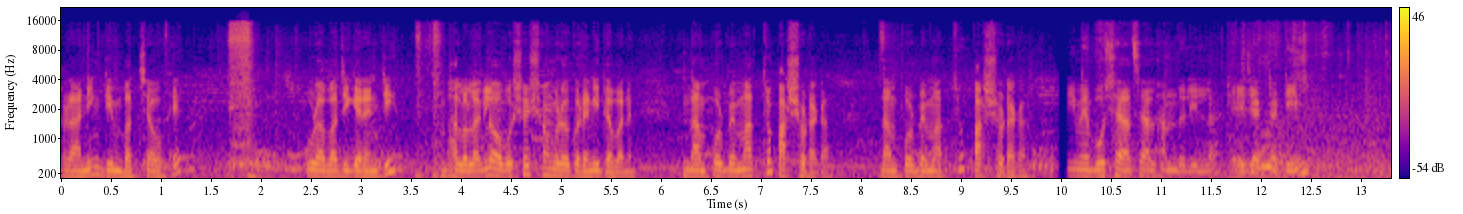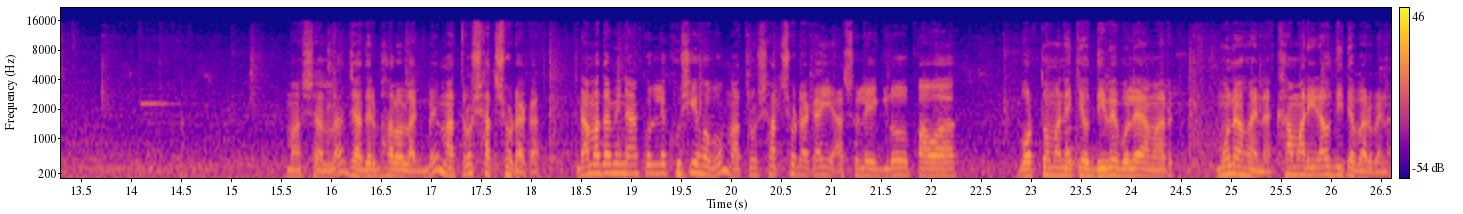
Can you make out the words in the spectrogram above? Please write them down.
রানিং ডিম বাচ্চা, ওকে। উড়াবাজি গ্যারেন্টি। ভালো লাগলে অবশ্যই সংগ্রহ করে নিতে পারেন। দাম পড়বে মাত্র পাঁচশো টাকা। দাম পড়বে মাত্র পাঁচশো টাকা। ডিমে বসে আছে আলহামদুলিল্লাহ, এই যে একটা ডিম মাশাল্লাহ যাদের ভালো লাগবে মাত্র সাতশো টাকা। দামাদামি না করলে খুশি হব, মাত্র সাতশো টাকায় আসলে এগুলো পাওয়া বর্তমানে কেউ দিবে বলে আমার মনে হয় না, খামারিরাও দিতে পারবে না।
